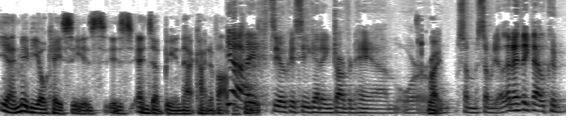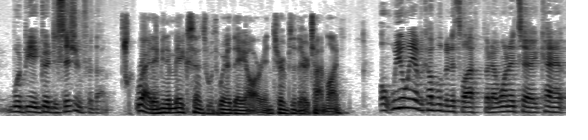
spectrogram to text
Yeah, and maybe OKC is is ends up being that kind of opportunity. Yeah, I could see OKC getting Darvin Ham or right. some somebody else. And I think that could would be a good decision for them. Right. I mean it makes sense with where they are in terms of their timeline. Oh, we only have a couple of minutes left, but I wanted to kind of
